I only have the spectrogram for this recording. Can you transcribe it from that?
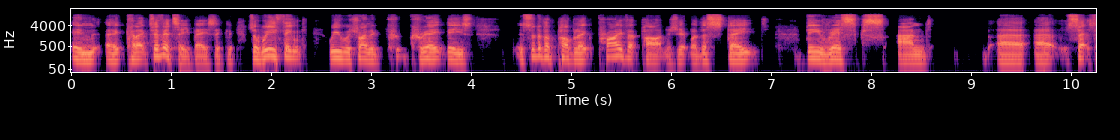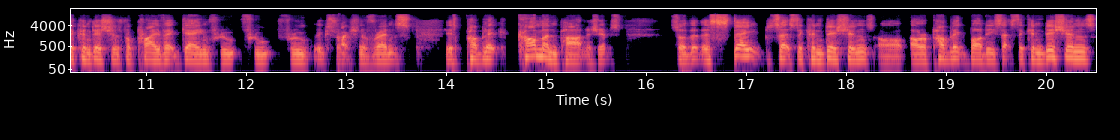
in uh, collectivity basically. So we think we were trying to cr- create these sort of a public private partnership where the state de-risks and uh, uh, sets the conditions for private gain through through through extraction of rents. Is public common partnerships so that the state sets the conditions or, or a public body sets the conditions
